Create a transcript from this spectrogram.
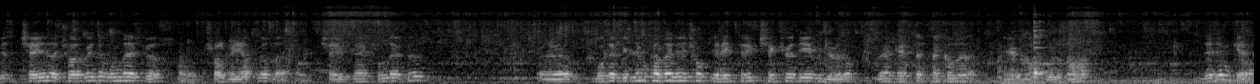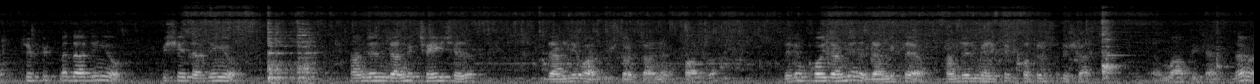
Biz çayı da çorbayı da bunda yapıyoruz. Hani çorbayı yapmıyoruz da hani çayı falan hep bunda yapıyoruz. Ee, bu da bildiğim kadarıyla çok elektrik çekiyor diye biliyorum. Ve hep de takılı evde olduğumuz zaman. Dedim ki tüp bitme derdin yok. Bir şey derdin yok. Hem dedim demlik çayı içelim. Demliği var 3-4 tane fazla. Dedim koy demliğe de demlikte yap. Hem dedim elektrik faturası düşer. Yani mantıken değil mi?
